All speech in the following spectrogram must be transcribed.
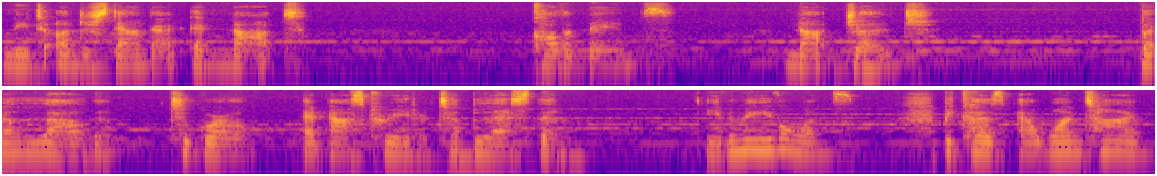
need to understand that and not call them names, not judge, but allow them to grow and ask Creator to bless them, even the evil ones. Because at one time,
